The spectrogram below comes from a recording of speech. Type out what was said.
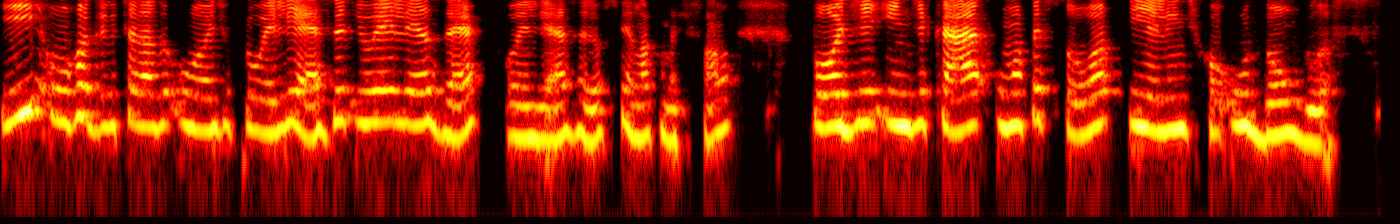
E o Rodrigo tinha dado o anjo para o Eliezer, e o Eliezer, o Eliezer, eu sei lá como é que fala, pôde indicar uma pessoa, e ele indicou o Douglas.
